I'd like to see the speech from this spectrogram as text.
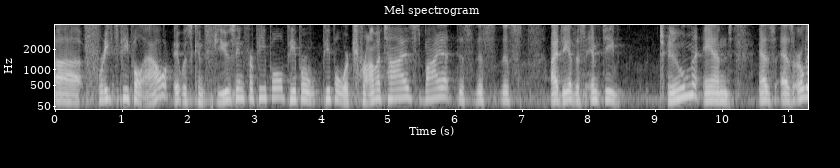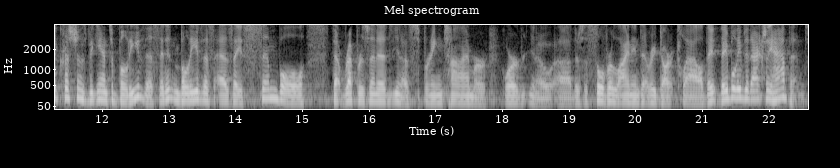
uh, freaked people out. It was confusing for people. People, people were traumatized by it. This, this, this idea of this empty tomb. And as, as early Christians began to believe this, they didn't believe this as a symbol that represented, you know, springtime or, or you know, uh, there's a silver lining to every dark cloud. They, they believed it actually happened,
